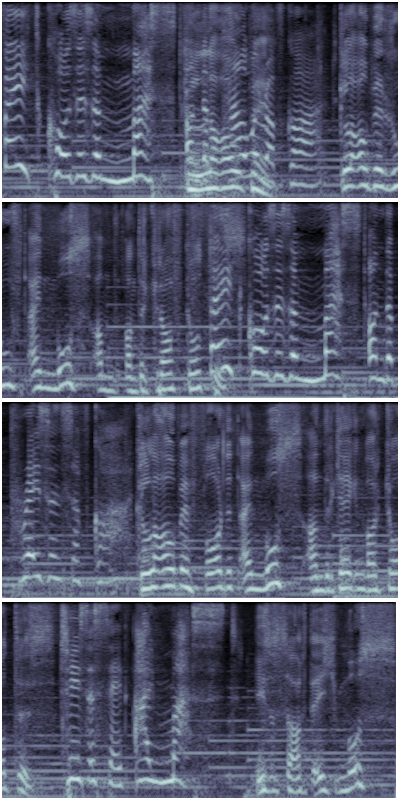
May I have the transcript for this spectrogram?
Faith causes a must on the Glaube. power of God. Glaube ruft ein Muss an, an der Kraft Gottes. Faith causes a must on the presence of God. Glaube fordert ein Muss an der Gegenwart Gottes. Jesus said, I must. Jesus sagte, ich muss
